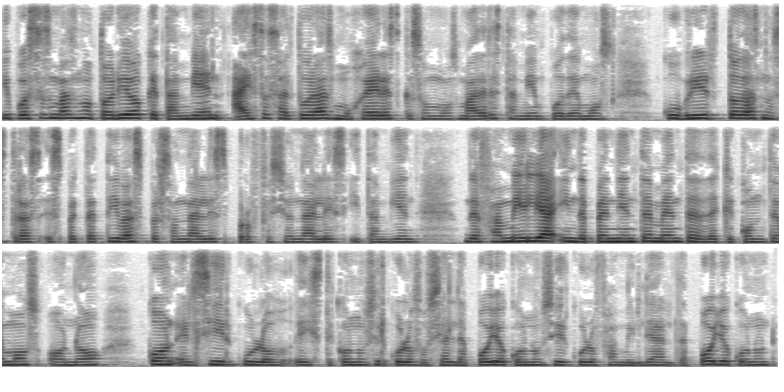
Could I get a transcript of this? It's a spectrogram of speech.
Y pues es más notorio que también a estas alturas mujeres que somos madres también podemos cubrir todas nuestras expectativas personales, profesionales y también de familia, independientemente de que contemos o no con el círculo, este, con un círculo social de apoyo, con un círculo familiar de apoyo, con un,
